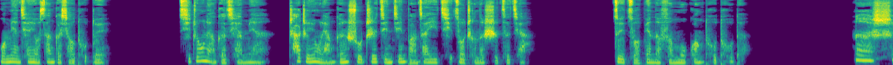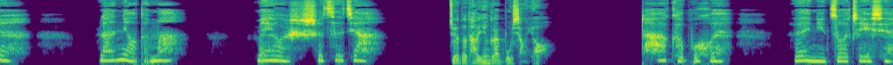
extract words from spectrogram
我面前有三个小土堆，其中两个前面插着用两根树枝紧紧绑在一起做成的十字架，最左边的坟墓光秃秃的。那是蓝鸟的吗？没有十字架，觉得他应该不想要。他可不会为你做这些，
